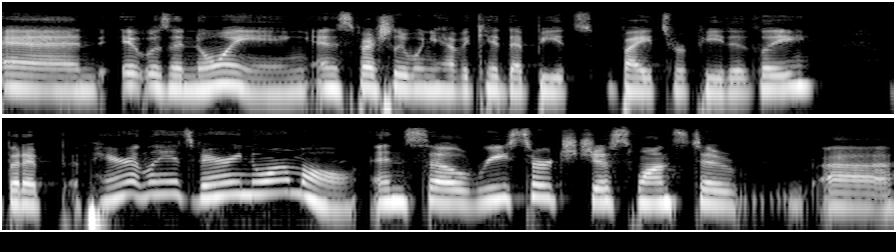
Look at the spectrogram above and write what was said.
And it was annoying and especially when you have a kid that beats bites repeatedly but apparently it's very normal and so research just wants to uh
